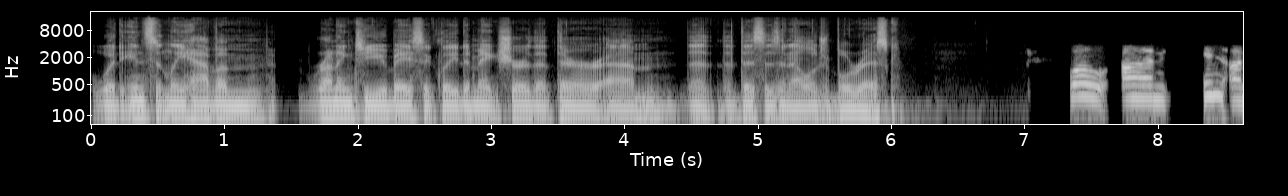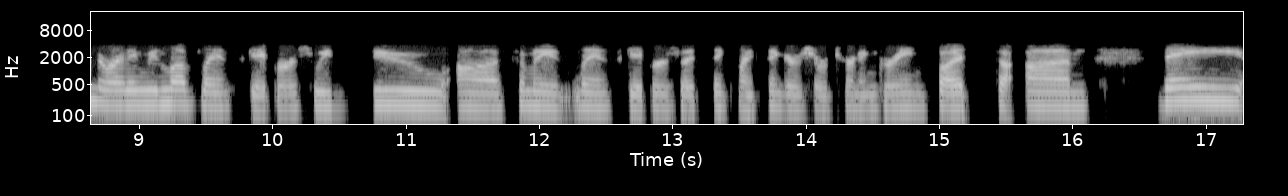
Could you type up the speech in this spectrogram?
would instantly have them running to you basically to make sure that they're um, that that this is an eligible risk? Well, um, in underwriting, we love landscapers. We do uh, so many landscapers. I think my fingers are turning green, but um, they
